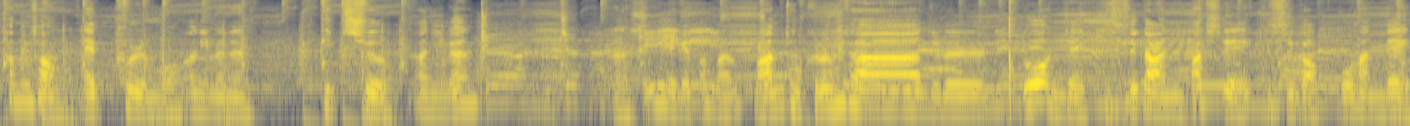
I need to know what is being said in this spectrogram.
삼성, 애플 뭐 아니면은 비츠 아니면 아, 소니 얘기했던가요? 뭐 아무튼 그런 회사들도 이제 기스가 아닌 박스에 기스가 없고 한데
